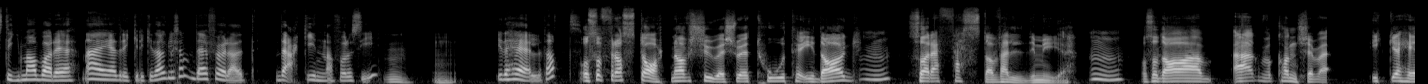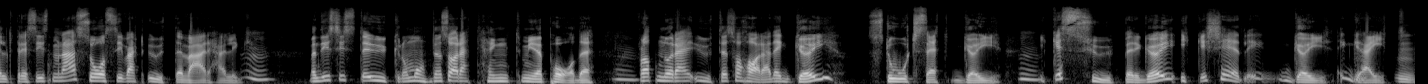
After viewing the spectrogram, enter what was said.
Stigma bare Nei, jeg drikker ikke i dag, liksom. Det føler jeg at det er ikke innafor å si. Mm. I det hele tatt. Også fra starten av 2022 til i dag, Mm. så har jeg festa veldig mye. Mm. Og så da Jeg kanskje ikke helt presist, men jeg har så å si vært ute hver helg. Mm. Men de siste ukene og månedene så har jeg tenkt mye på det. Mm. For at når jeg er ute, så har jeg det gøy. Stort sett gøy. Mm. Ikke supergøy, ikke kjedelig. Gøy. Det er greit. Mm.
